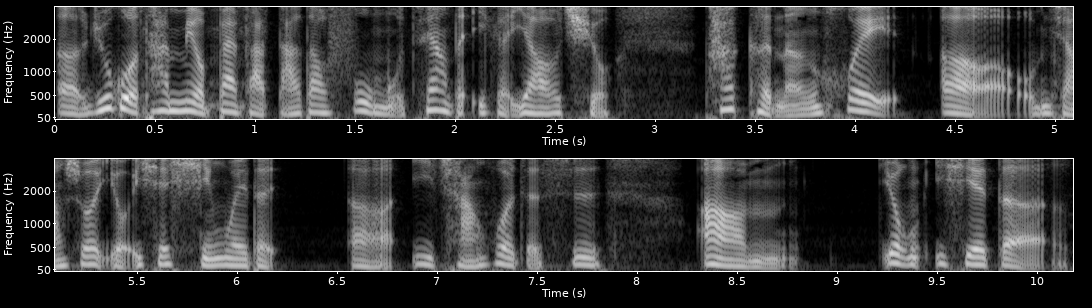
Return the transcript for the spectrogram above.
呃，如果他没有办法达到父母这样的一个要求，他可能会呃，我们讲说有一些行为的呃异常，或者是嗯，用一些的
